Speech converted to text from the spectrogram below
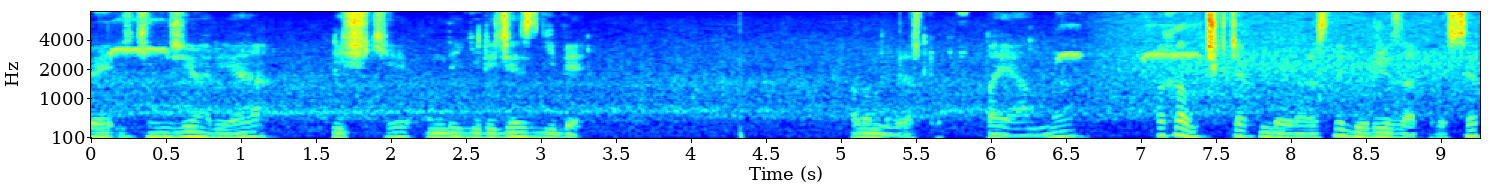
Ve ikinci yarıya ilişki önde gireceğiz gibi. Adam da biraz top dayağında. Bakalım çıkacak mı devre arasında göreceğiz arkadaşlar.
